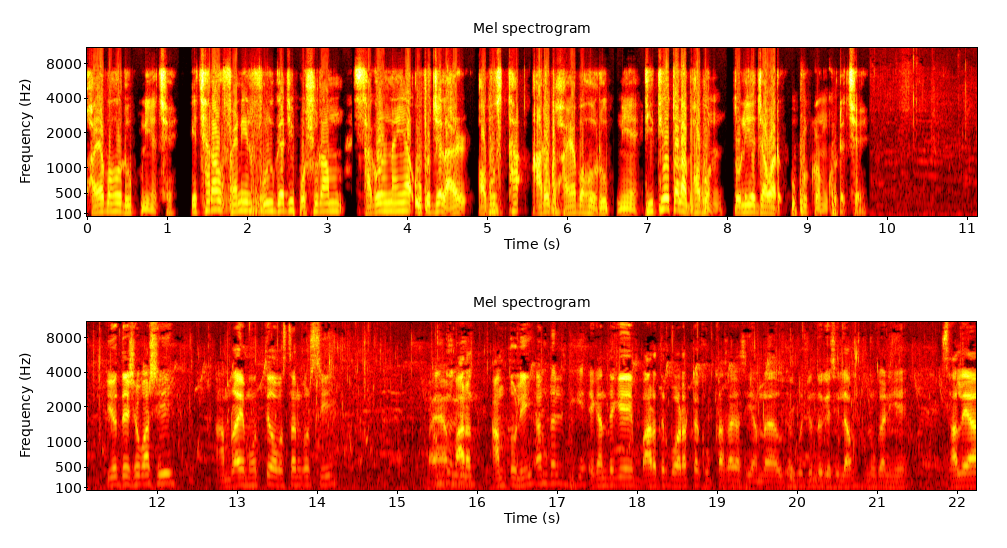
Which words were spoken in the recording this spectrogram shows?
ভয়াবহ রূপ নিয়েছে। এছাড়াও ফেনীর ফুলগাজী পশুরাম সাগরনাইয়া উপজেলার অবস্থা আরও ভয়াবহ রূপ নিয়ে দ্বিতীয় তলা ভবন তলিয়ে যাওয়ার উপক্রম ঘটেছে। প্রিয় দেশবাসী, আমরা এই মুহূর্তে অবস্থান করছি ভারত আমতলি। আমতলির দিকে। এখান থেকে ভারতের বর্ডারটা খুব কাছাকাছি। আমরা ওইখান পর্যন্ত গেছিলাম নৌকা নিয়ে। সালেয়া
